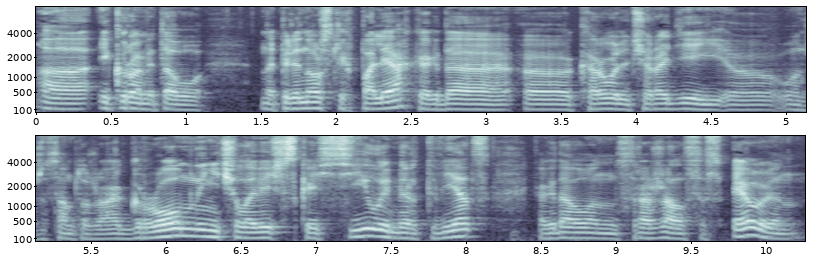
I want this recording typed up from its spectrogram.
А, и кроме того, на Пеленорских полях, когда э, король-чародей, э, он же сам тоже огромный, нечеловеческой силы, мертвец, когда он сражался с Эуин,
